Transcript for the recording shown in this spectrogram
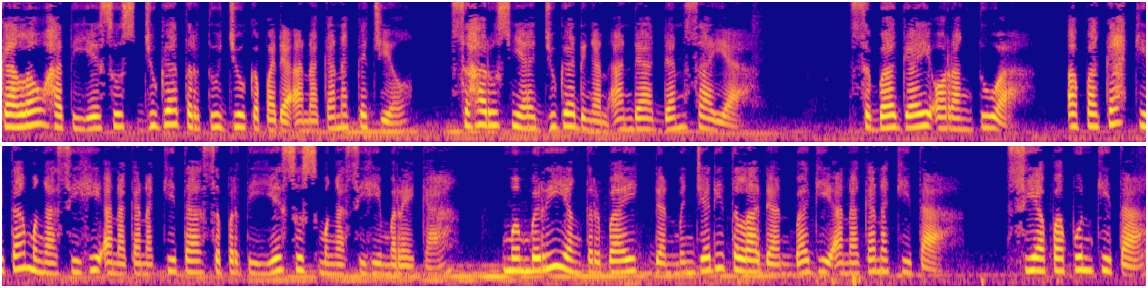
Kalau hati Yesus juga tertuju kepada anak-anak kecil, seharusnya juga dengan Anda dan saya. Sebagai orang tua, apakah kita mengasihi anak-anak kita seperti Yesus mengasihi mereka? Memberi yang terbaik dan menjadi teladan bagi anak-anak kita. Siapa pun kita,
